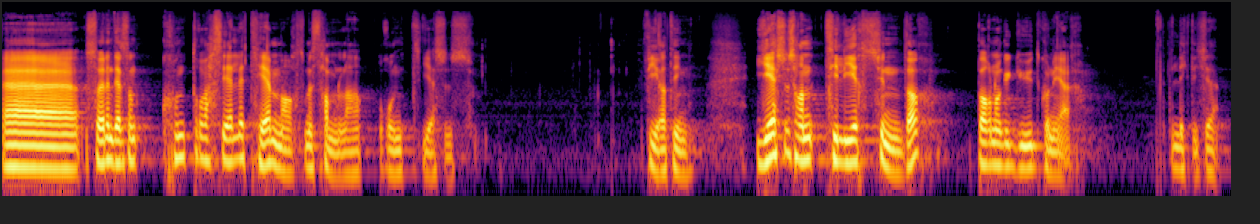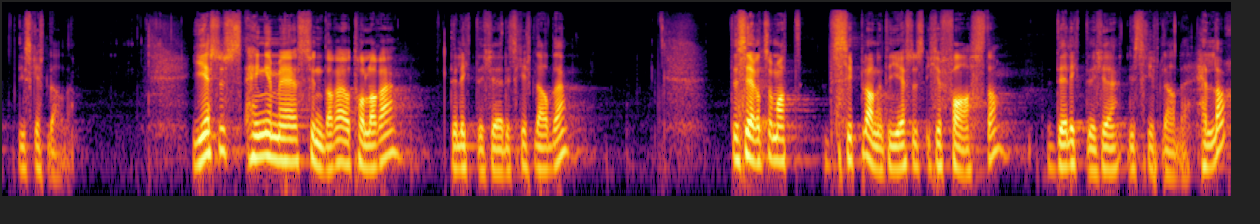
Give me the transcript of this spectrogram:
eh, så er det en del sånn kontroversielle temaer som er samla rundt Jesus. Fire ting. Jesus han tilgir synder, bare noe Gud kunne gjøre. Det likte ikke de skriftlærde. Jesus henger med syndere og tollere. Det likte ikke de skriftlærde. Det ser ut som at disiplene til Jesus ikke fasta. Det likte ikke de skriftlærde heller.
